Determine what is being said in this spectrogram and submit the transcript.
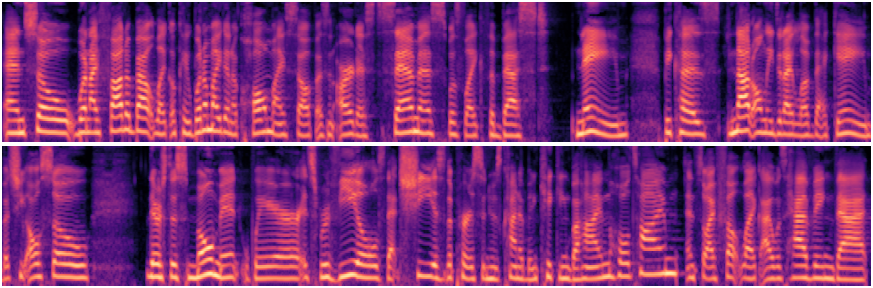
And so when I thought about like, okay, what am I going to call myself as an artist? Samus was like the best name because not only did I love that game, but she also there's this moment where it's revealed that she is the person who's kind of been kicking behind the whole time. And so I felt like I was having that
